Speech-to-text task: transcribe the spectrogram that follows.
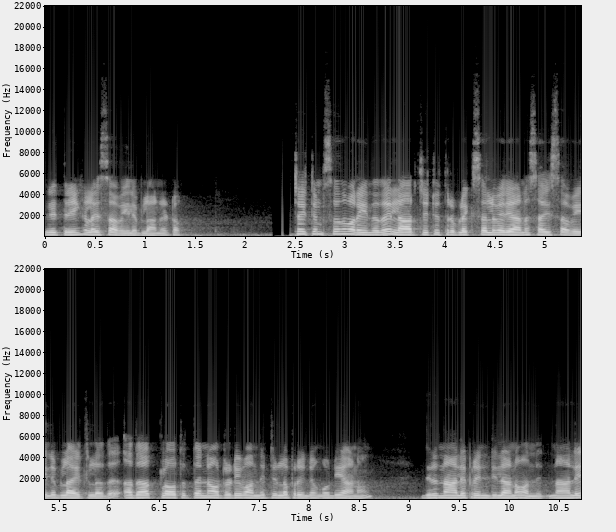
ഇതിൽ ഇത്രയും കളേഴ്സ് അവൈലബിൾ ആണ് കേട്ടോ. ഐറ്റംസ് എന്ന് പറയുന്നത് large to triple X L വരെയാണ് സൈസ് അവൈലബിൾ ആയിട്ടുള്ളത്. അത് ആ ക്ലോത്തിൽ തന്നെ ഓൾറെഡി വന്നിട്ടുള്ള പ്രിന്റും കൂടിയാണ്. ഇതിൽ നാല് പ്രിന്റിലാണ് വന്നി നാല്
